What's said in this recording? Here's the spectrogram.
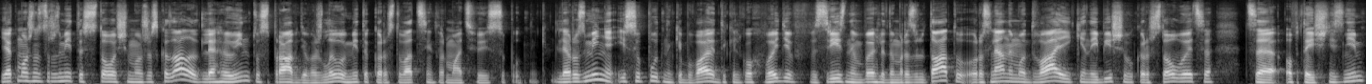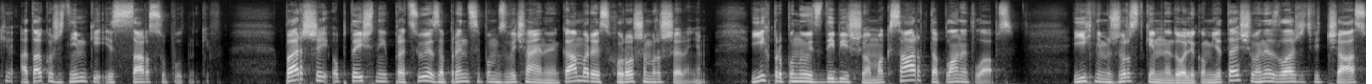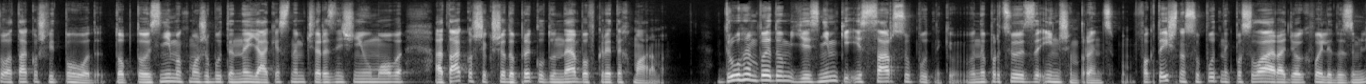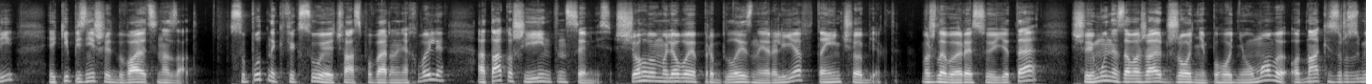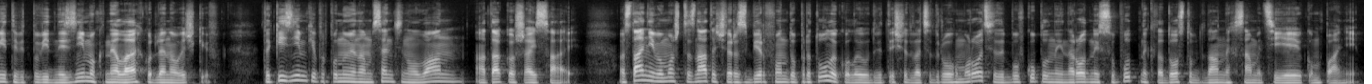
Як можна зрозуміти з того, що ми вже сказали, для геоінту справді важливо вміти користуватися інформацією із супутників. Для розуміння і супутники бувають декількох видів з різним виглядом результату. Розглянемо два, які найбільше використовуються: це оптичні знімки, а також знімки із SAR супутників. Перший оптичний працює за принципом звичайної камери з хорошим розширенням. Їх пропонують здебільшого Maxar та Planet Labs. Їхнім жорстким недоліком є те, що вони залежать від часу, а також від погоди. Тобто знімок може бути неякісним через нічні умови, а також, якщо, до прикладу, небо вкрите хмарами. Другим видом є знімки із SAR супутників. Вони працюють за іншим принципом. Фактично, супутник посилає радіохвилі до Землі, які пізніше відбиваються назад. Супутник фіксує час повернення хвилі, а також її інтенсивність, з чого вимальовує приблизний рельєф та інші об'єкти. Важливою рисою є те, що йому не заважають жодні погодні умови, однак і зрозуміти відповідний знімок нелегко для новачків. Такі знімки пропонує нам Sentinel-1, а також ISI. Останній ви можете знати через збір фонду притули, коли у 2022 році був куплений народний супутник та доступ до даних саме цієї компанії.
